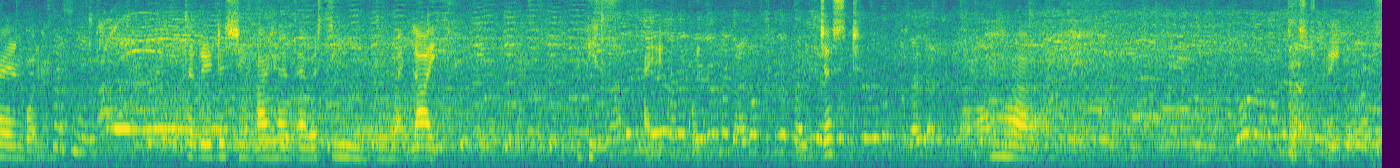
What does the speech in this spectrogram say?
Iron Golem. The greatest thing I have ever seen in my life. This Iron Golem. You just. Ah. just break this.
